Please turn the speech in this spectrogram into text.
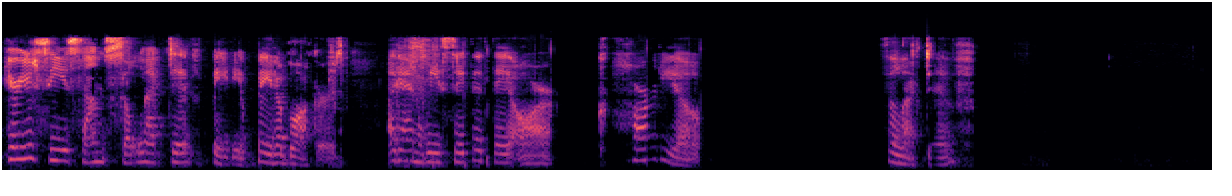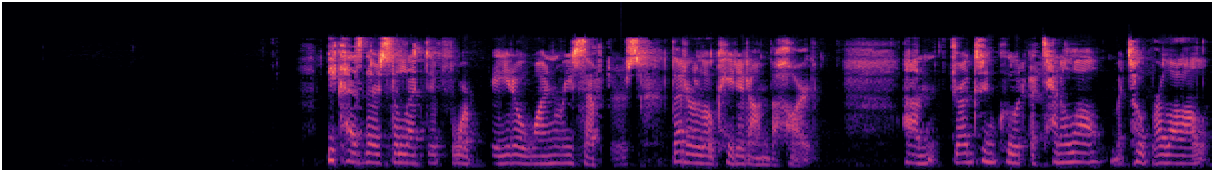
Here you see some selective beta, beta blockers. Again, we say that they are cardio selective because they're selective for beta 1 receptors that are located on the heart. Um, drugs include atenolol, metoprolol,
